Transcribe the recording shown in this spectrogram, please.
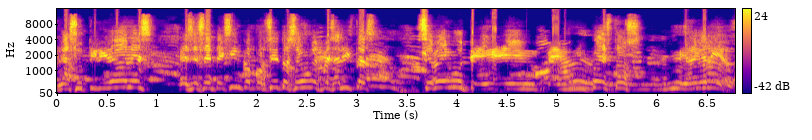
Las utilidades, el 65% según especialistas, se ven en, en, en impuestos y regalías.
